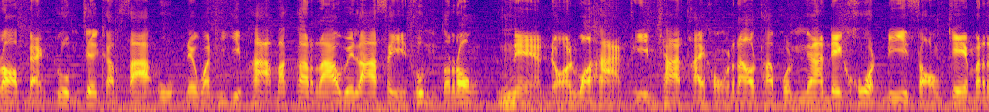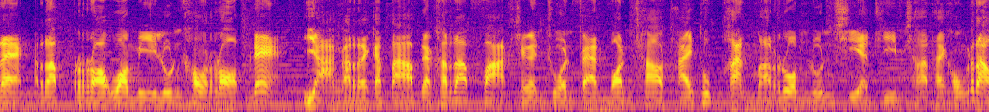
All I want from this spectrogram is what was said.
รอบแบ่งกลุ่มเจอกับซาอุในวันที่ 25 มกราเวลา 4 ทุ่มตรง แน่นอนว่าหากทีมชาติไทยของเราทำผลงานได้โคตรดี 2 เกมแรก รับรองว่ามีลุ้นเข้ารอบแน่ อย่างไรก็ตามนะครับฝากเชิญชวนแฟนบอลชาวไทยทุกท่านมาร่วมลุ้นเชียร์ทีมชาติไทยของเรา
